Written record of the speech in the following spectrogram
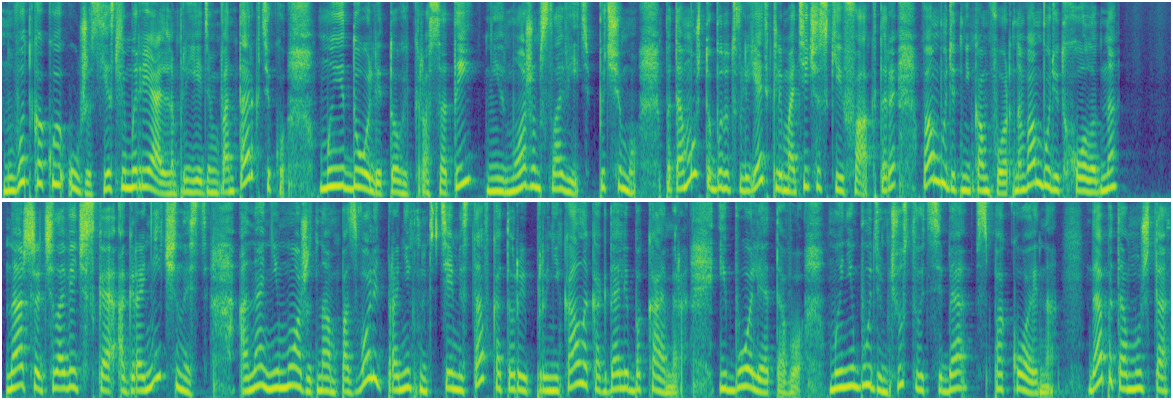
Но вот какой ужас. Если мы реально приедем в Антарктику, мы и доли той красоты не можем словить. Почему? Потому что будут влиять климатические факторы, вам будет некомфортно, вам будет холодно, наша человеческая ограниченность, она не может нам позволить проникнуть в те места, в которые проникала когда-либо камера. И более того, мы не будем чувствовать себя спокойно, да, потому что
